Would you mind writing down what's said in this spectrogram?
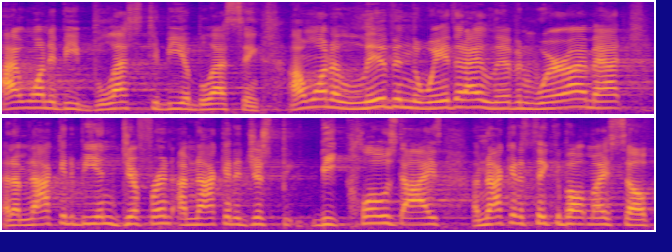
I want to be blessed to be a blessing. I want to live in the way that I live and where I'm at, and I'm not going to be indifferent. I'm not going to just be, closed eyes. I'm not going to think about myself.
